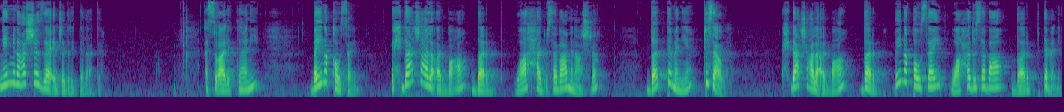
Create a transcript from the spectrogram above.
2 من 10 زائد جذر الثلاثة. السؤال الثاني بين قوسين 11 على 4 ضرب 1 و7 من 10 ضرب 8 تساوي. 11 على 4 ضرب بين قوسين 1 و7 ضرب 8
